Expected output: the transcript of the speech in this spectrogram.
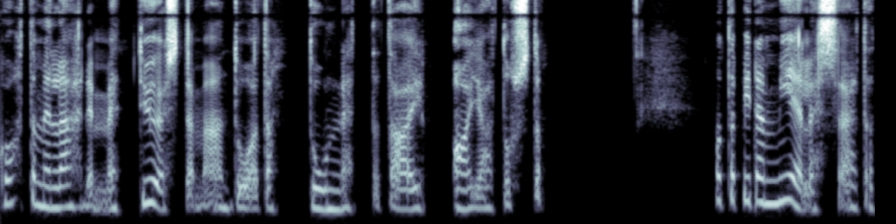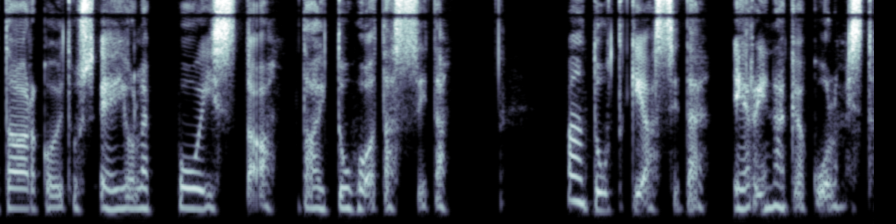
Kohta me lähdemme työstämään tuota tunnetta tai ajatusta. Mutta pidä mielessä, että tarkoitus ei ole poistaa tai tuhota sitä, vaan tutkia sitä eri näkökulmista.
